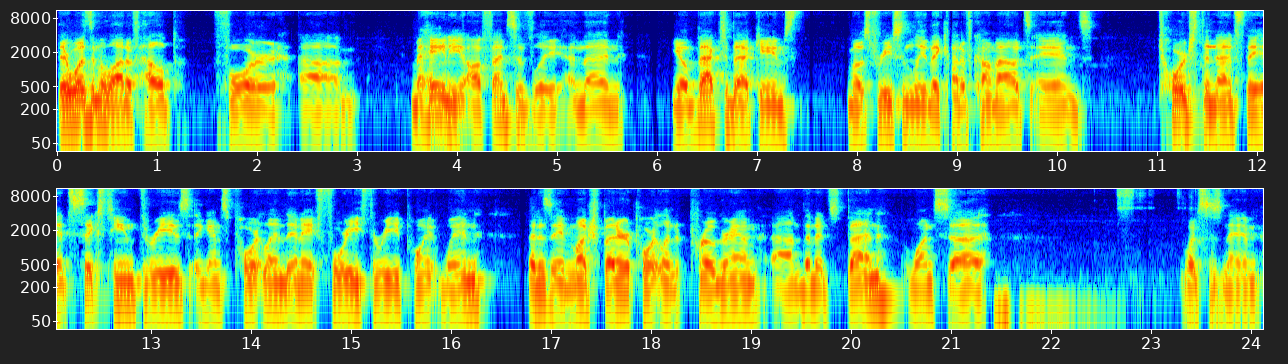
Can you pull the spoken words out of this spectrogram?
there wasn't a lot of help for um, Mahaney offensively. And then, you know, back to back games, most recently, they kind of come out and torch the Nets. They hit 16 threes against Portland in a 43 point win. That is a much better Portland program um, than it's been once, uh, what's his name?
